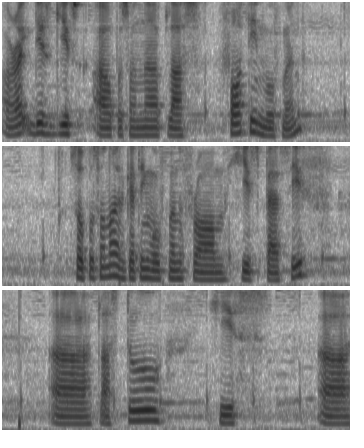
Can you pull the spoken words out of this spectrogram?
Alright, this gives our Persona plus 14 movement. So Persona is getting movement from his passive, uh, plus 2, his uh,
